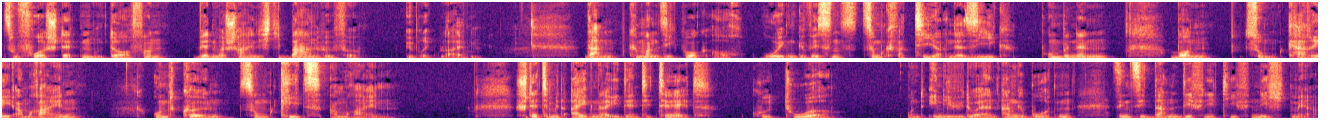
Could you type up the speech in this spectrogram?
zu Vorstädten und Dörfern werden wahrscheinlich die Bahnhöfe übrig bleiben. Dann kann man Siegburg auch ruhigen Gewissens zum Quartier an der Sieg umbenennen, Bonn zum Carré am Rhein und Köln zum Kiez am Rhein. Städte mit eigener Identität, Kultur und individuellen Angeboten sind sie dann definitiv nicht mehr.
